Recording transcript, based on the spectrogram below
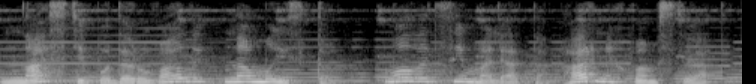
Насті подарували намисто. Молодці малята, гарних вам свят!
